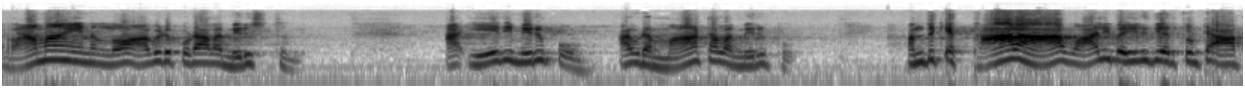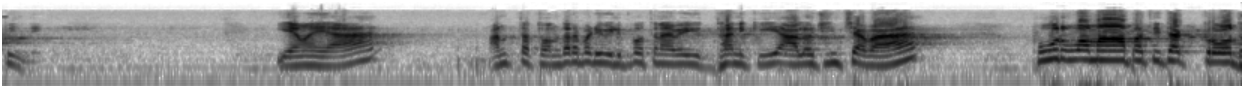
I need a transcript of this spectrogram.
రామాయణంలో ఆవిడ కూడా అలా మెరుస్తుంది. ఆ ఏది మెరుపు? ఆవిడ మాటల మెరుపు. అందుకే తార వాలి బయలుదేరుతుంటే ఆపింది. ఏమయ్యా? అంత తొందరపడి వెళ్ళిపోతున్నావే యుద్ధానికి? ఆలోచించావా? పూర్వమాపతిత క్రోధ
